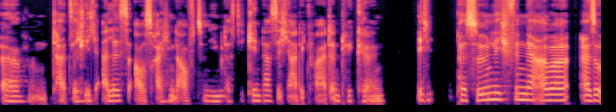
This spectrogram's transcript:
ähm, tatsächlich alles ausreichend aufzunehmen, dass die Kinder sich adäquat entwickeln. Ich persönlich finde aber, also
